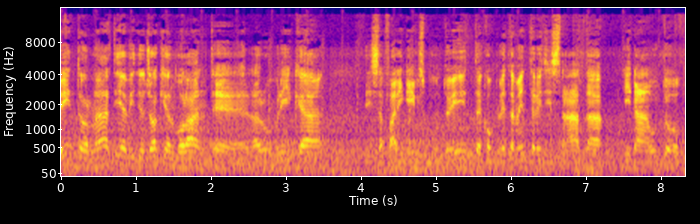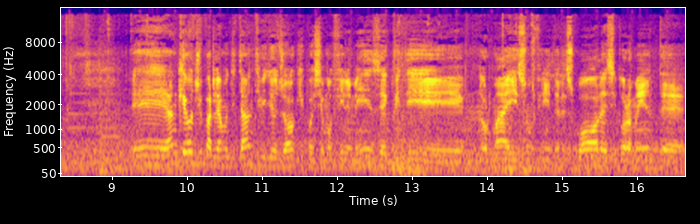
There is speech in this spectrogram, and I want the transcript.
bentornati a Videogiochi al Volante, la rubrica di safarigames.it completamente registrata in auto. E anche oggi parliamo di tanti videogiochi, poi siamo a fine mese, quindi ormai sono finite le scuole, sicuramente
